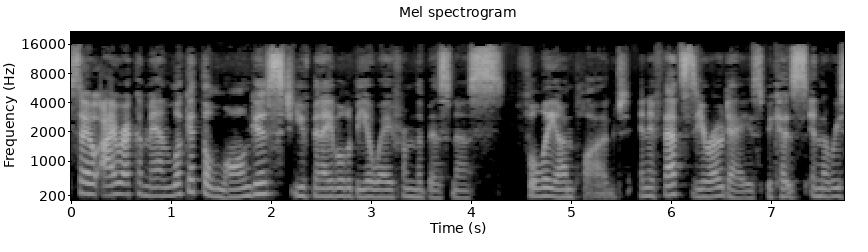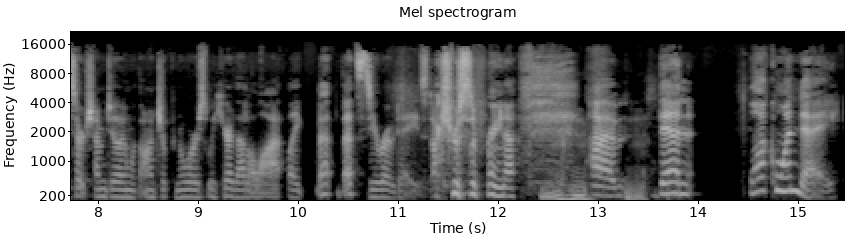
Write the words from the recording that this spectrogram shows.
so I recommend look at the longest you've been able to be away from the business fully unplugged. And if that's zero days, because in the research I'm doing with entrepreneurs, we hear that a lot, like that, that's zero days, Dr. Sabrina, mm-hmm. Um, mm-hmm. then block one day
